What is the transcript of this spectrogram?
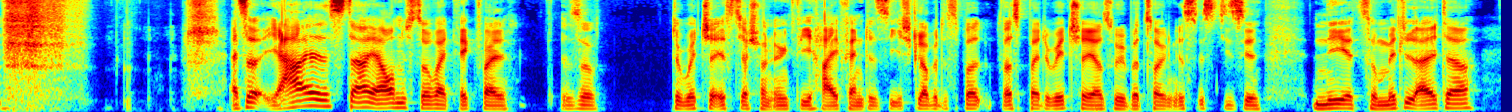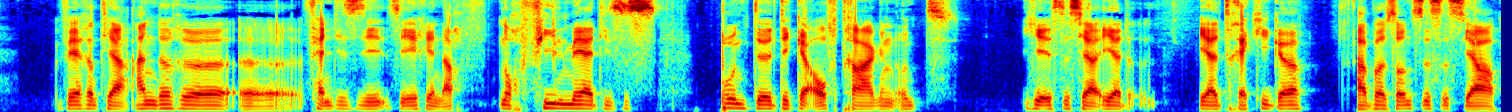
also ja, er ist da ja auch nicht so weit weg, weil, also The Witcher ist ja schon irgendwie High Fantasy. Ich glaube, das, was bei The Witcher ja so überzeugend ist, ist diese Nähe zum Mittelalter, während ja andere äh, Fantasy-Serien noch, noch viel mehr dieses bunte, dicke auftragen und hier ist es ja eher, eher dreckiger, aber sonst ist es ja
